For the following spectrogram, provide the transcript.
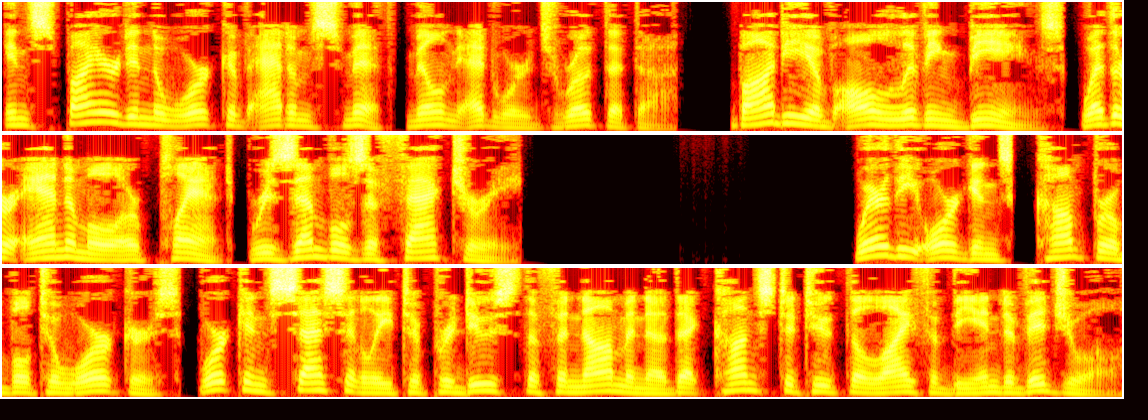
Inspired in the work of Adam Smith, Milne Edwards wrote that the "...body of all living beings, whether animal or plant, resembles a factory where the organs, comparable to workers, work incessantly to produce the phenomena that constitute the life of the individual."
